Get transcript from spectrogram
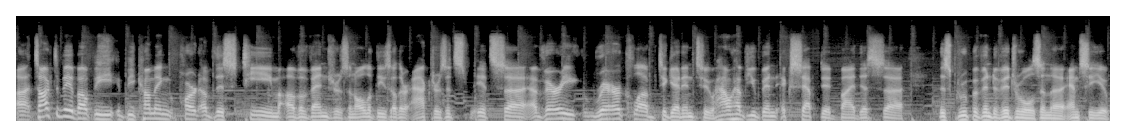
Uh, talk to me about be, becoming part of this team of Avengers and all of these other actors. It's it's uh, a very rare club to get into. How have you been accepted by this uh, this group of individuals in the MCU?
